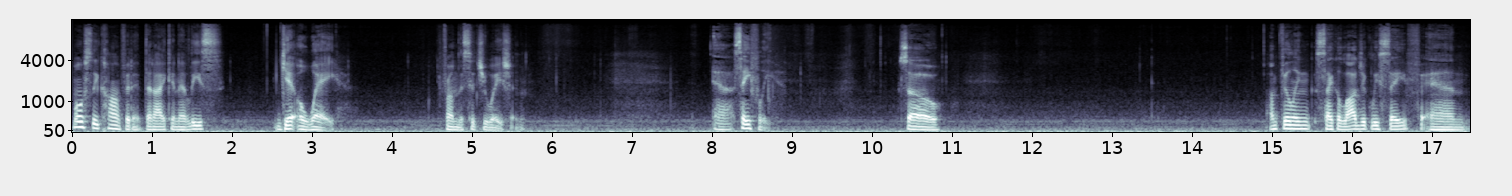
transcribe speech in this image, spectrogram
mostly confident that I can at least get away from the situation uh, safely. So I'm feeling psychologically safe and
